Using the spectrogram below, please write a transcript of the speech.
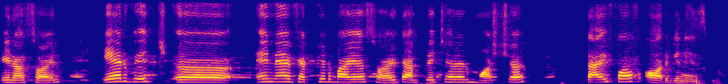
in a soil. Air which uh, is affected by a soil temperature and moisture type of organism.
